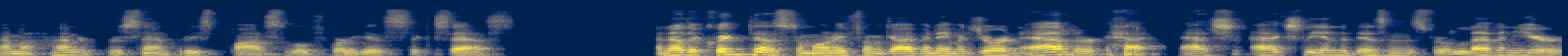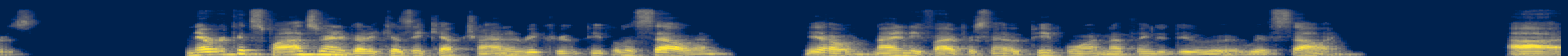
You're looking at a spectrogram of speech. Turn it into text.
I'm 100% responsible for his success. Another quick testimony from a guy by the name of Jordan Adler, actually in the business for 11 years. Never could sponsor anybody because he kept trying to recruit people to sell. And, you know, 95% of the people want nothing to do with selling. Uh,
